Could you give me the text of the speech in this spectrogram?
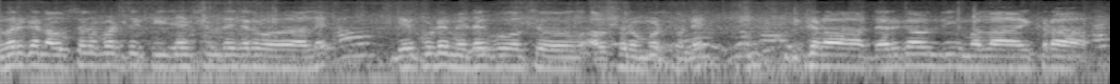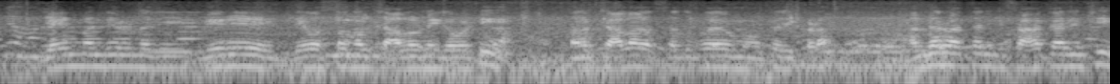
ఎవరికైనా అవసరం పడితే టీ జంక్షన్ దగ్గర పోవాలి. లేకుంటే మెదక్ పోవాల్సి అవసరం పడుతుండే ఇక్కడ దర్గా ఉంది. మళ్ళా ఇక్కడ జైన్ మందిర్ ఉన్నది. వేరే దేవస్థానాలు చాలా ఉన్నాయి కాబట్టి మనకు చాలా సదుపాయం ఉంటుంది ఇక్కడ. అందరూ అతనికి సహకరించి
